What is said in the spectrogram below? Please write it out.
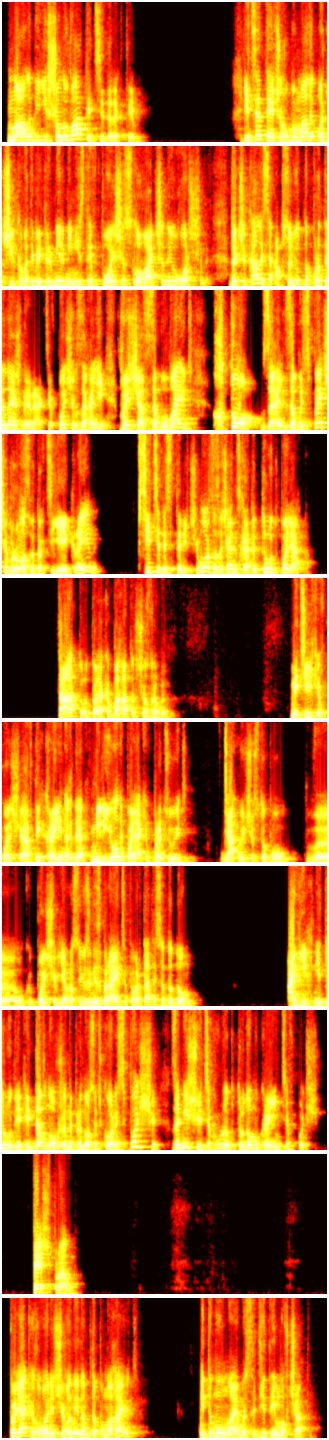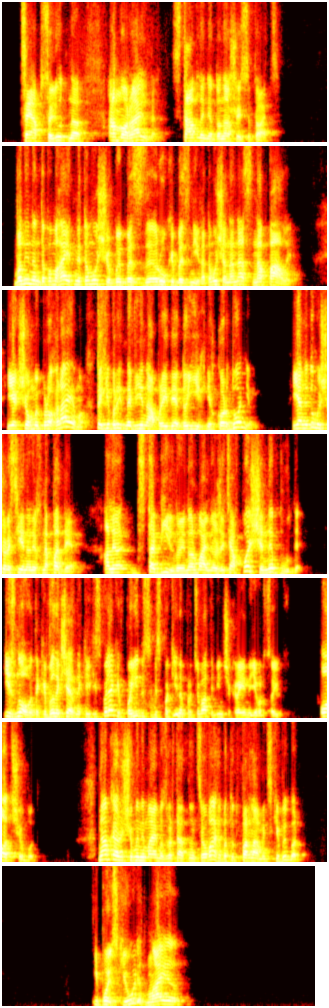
мали б їх шанувати, ці директиви. І це те, чого б мали очікувати би прем'єр-міністрів Польщі, Словаччини і Угорщини. Дочекалися абсолютно протилежної реакції. В Польщі взагалі весь час забувають, хто взагалі забезпечив розвиток цієї країни всі ці десятиріччя. Можна, звичайно, сказати, труд поляка. Так, труд поляка багато що зробив. Не тільки в Польщі, а в тих країнах, де мільйони поляків працюють, дякуючи вступу в Польщі в Євросоюз, і не збираються повертатися додому. А їхній труд, який давно вже не приносить користь в Польщі, заміщується трудом українців в Польщі. Теж правда. Поляки говорять, що вони нам допомагають, і тому маємо сидіти і мовчати. Це абсолютно аморальне ставлення до нашої ситуації. Вони нам допомагають не тому, що ми без руки, без ніг, а тому, що на нас напали. І якщо ми програємо, то гібридна війна прийде до їхніх кордонів. І я не думаю, що Росія на них нападе, але стабільного і нормального життя в Польщі не буде. І знову таки величезна кількість поляків поїде собі спокійно працювати в інші країни Євросоюзу. От що буде. Нам кажуть, що ми не маємо звертати на це уваги, бо тут парламентський вибор. І польський уряд має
